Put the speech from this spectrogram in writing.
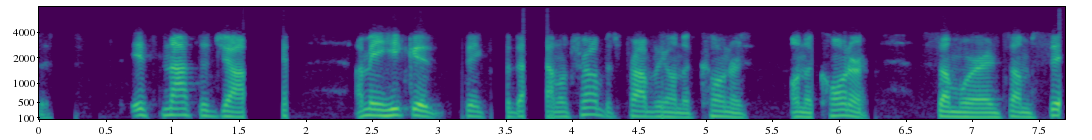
this. It's not the job. I mean, he could think that Donald Trump is probably on the corner on the corner somewhere in some city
